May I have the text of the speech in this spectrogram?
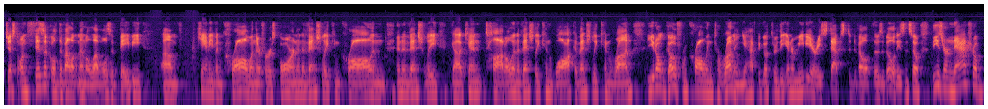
Just on physical developmental levels, a baby um, can't even crawl when they're first born and eventually can crawl and, and eventually uh, can toddle and eventually can walk, eventually can run. You don't go from crawling to running. You have to go through the intermediary steps to develop those abilities. And so these are natural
